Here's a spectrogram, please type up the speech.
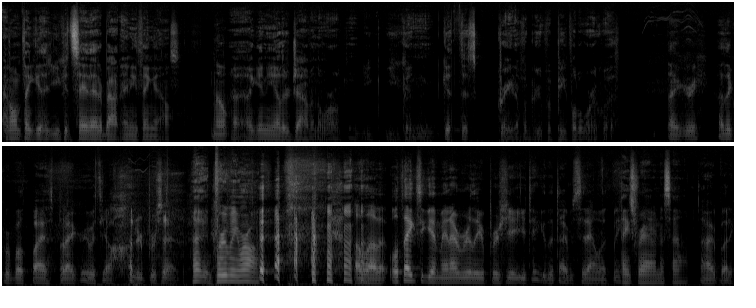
I don't think that you could say that about anything else. No, Uh, like any other job in the world, you you couldn't get this great of a group of people to work with. I agree. I think we're both biased, but I agree with you 100%. Hey, prove me wrong. I love it. Well, thanks again, man. I really appreciate you taking the time to sit down with me. Thanks for having us out. All right, buddy.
